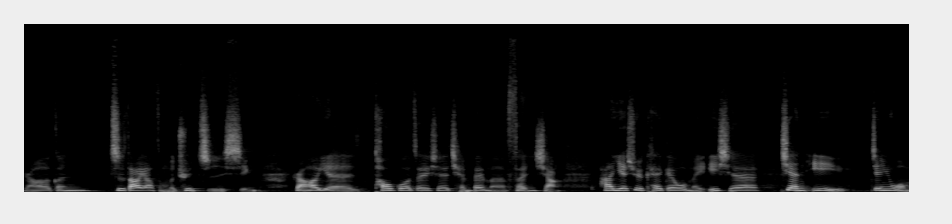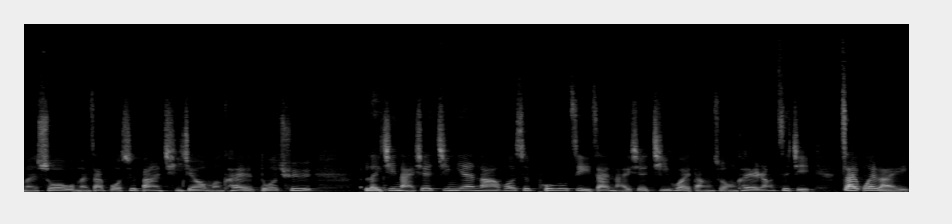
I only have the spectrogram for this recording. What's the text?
然后跟知道要怎么去执行。然后也透过这些前辈们的分享，他也许可以给我们一些建议，建议我们说我们在博士班的期间，我们可以多去。累积哪一些经验啊，或者是铺路自己在哪一些机会当中，可以让自己在未来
